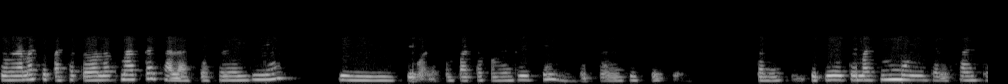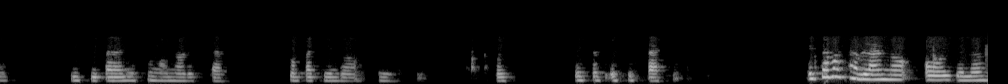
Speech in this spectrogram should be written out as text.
Programa que pasa todos los martes a las 12 del día. Y que bueno, comparto con Enrique, que, que tiene temas muy interesantes y que para mí es un honor estar compartiendo este, pues, este espacio. Estamos hablando hoy de los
